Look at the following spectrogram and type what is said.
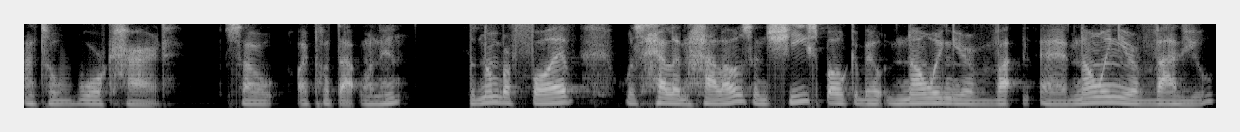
and to work hard. So I put that one in. The number five was Helen Hallows, and she spoke about knowing your va- uh, knowing your value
